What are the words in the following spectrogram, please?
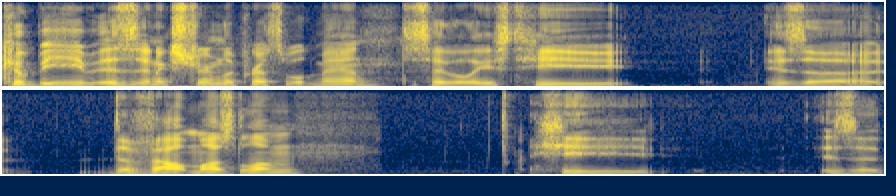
Khabib is an extremely principled man, to say the least. He is a devout Muslim. He is an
